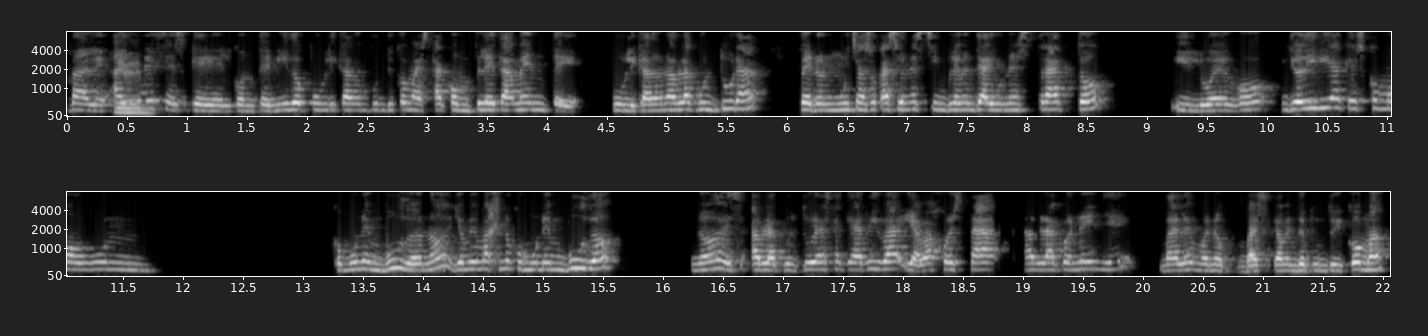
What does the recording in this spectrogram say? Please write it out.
Vale, hay veces que el contenido publicado en punto y coma está completamente publicado en Habla Cultura, pero en muchas ocasiones simplemente hay un extracto y luego, yo diría que es como un, como un embudo, ¿no? Yo me imagino como un embudo ¿no? Es habla cultura está aquí arriba y abajo está habla con ñ, ¿vale? Bueno, básicamente punto y coma.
